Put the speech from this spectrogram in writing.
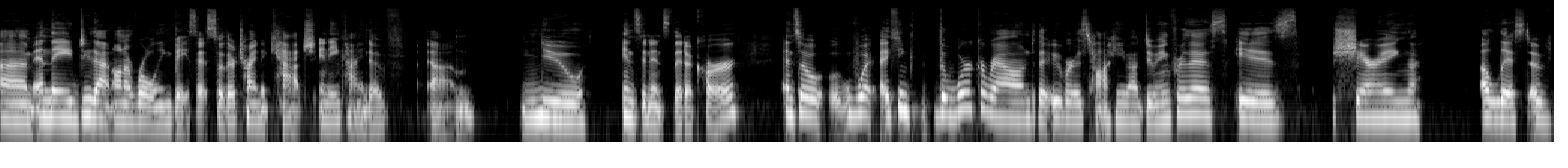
Um, and they do that on a rolling basis. So they're trying to catch any kind of um, new incidents that occur. And so, what I think the workaround that Uber is talking about doing for this is sharing a list of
